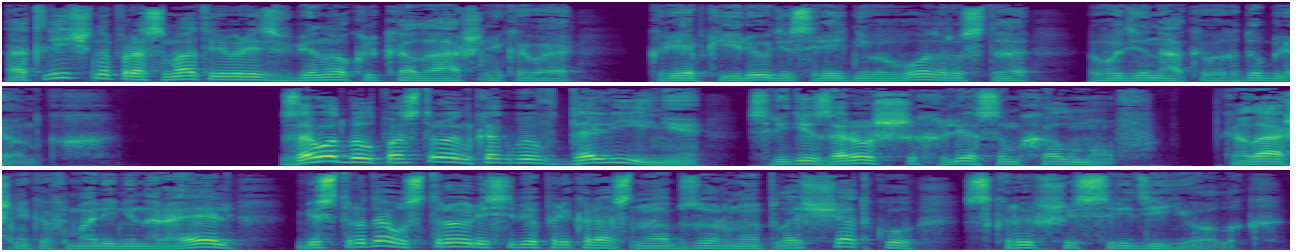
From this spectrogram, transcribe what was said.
отлично просматривались в бинокль Калашникова, крепкие люди среднего возраста в одинаковых дубленках. Завод был построен как бы в долине, среди заросших лесом холмов. Калашников, Малинин Раэль без труда устроили себе прекрасную обзорную площадку, скрывшись среди елок.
